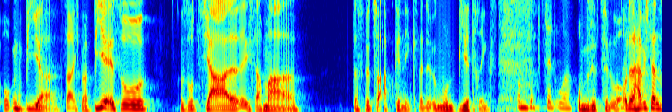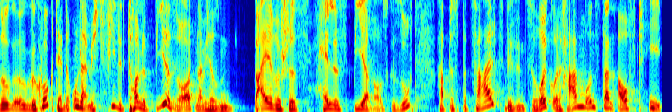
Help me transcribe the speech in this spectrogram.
Und ein Bier, sag ich mal. Bier ist so sozial, ich sag mal, das wird so abgenickt, wenn du irgendwo ein Bier trinkst Um 17 Uhr. um 17 Uhr. Und dann habe ich dann so geguckt, der hat unheimlich viele tolle Biersorten, habe ich ja so ein bayerisches helles Bier rausgesucht, habe das bezahlt, wir sind zurück und haben uns dann auf die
